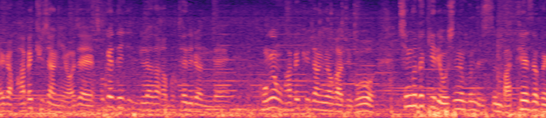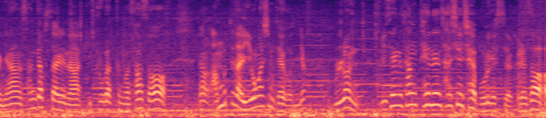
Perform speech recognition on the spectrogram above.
여기가 바베큐장이에요. 어제 소개드리려다가 못 해드렸는데 공용 바베큐장이어가지고 친구들끼리 오시는 분들 있으면 마트에서 그냥 삼겹살이나 비프 같은 거 사서 그냥 아무 때나 이용하시면 되거든요. 물론 위생 상태는 사실 잘 모르겠어요. 그래서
